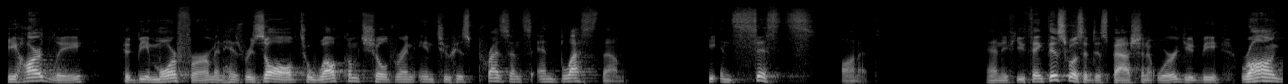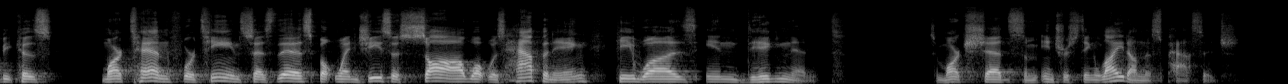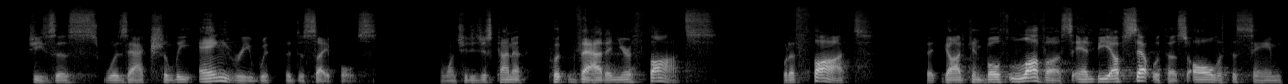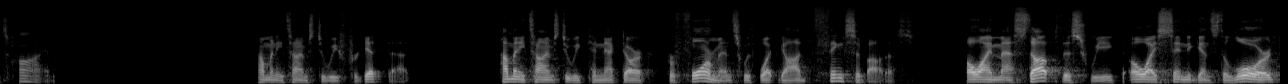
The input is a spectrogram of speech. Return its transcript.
He hardly could be more firm in his resolve to welcome children into his presence and bless them. He insists on it. And if you think this was a dispassionate word, you'd be wrong because Mark 10 14 says this, but when Jesus saw what was happening, he was indignant. So Mark sheds some interesting light on this passage. Jesus was actually angry with the disciples. I want you to just kind of put that in your thoughts. What a thought that God can both love us and be upset with us all at the same time. How many times do we forget that? How many times do we connect our performance with what God thinks about us? Oh, I messed up this week. Oh, I sinned against the Lord.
